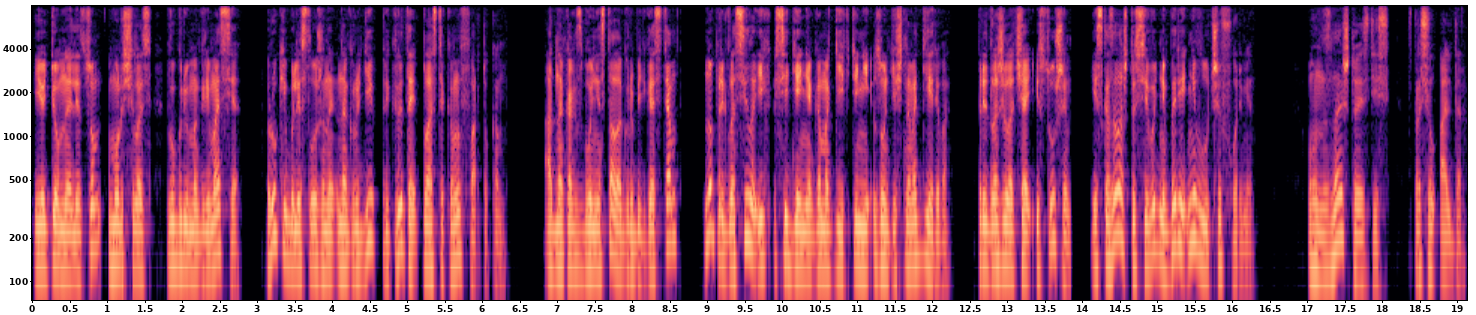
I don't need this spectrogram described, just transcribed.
Ее темное лицо морщилось в угрюмой гримасе, руки были сложены на груди, прикрытой пластиковым фартуком. Однако Гсбо не стала грубить гостям, но пригласила их в сиденье гамаки в тени зонтичного дерева, предложила чай и суши и сказала, что сегодня Берри не в лучшей форме. «Он знает, что я здесь?» – спросил Альдер.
